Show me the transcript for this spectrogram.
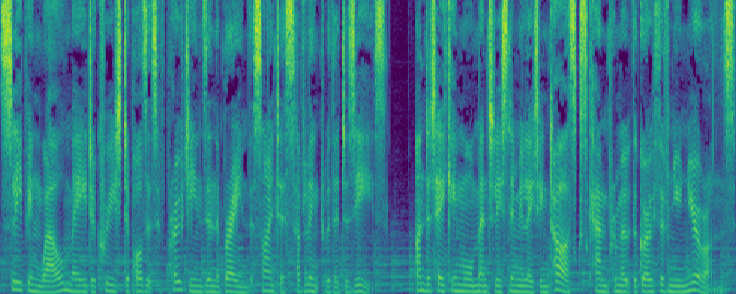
Sleeping well may decrease deposits of proteins in the brain that scientists have linked with the disease. Undertaking more mentally stimulating tasks can promote the growth of new neurons.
